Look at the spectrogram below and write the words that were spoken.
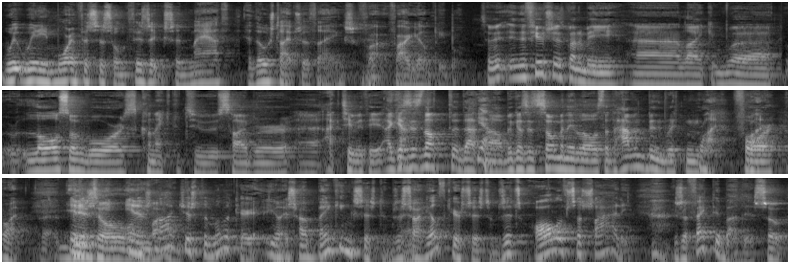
we, we need more emphasis on physics and math and those types of things for, for our young people. So in the future, it's going to be uh, like uh, laws of wars connected to cyber uh, activity. I guess it's not that yeah. now because it's so many laws that haven't been written right, for right, right. digital. and it's not just the military. You know, it's our banking systems, it's yeah. our healthcare systems, it's all of society is affected by this. So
